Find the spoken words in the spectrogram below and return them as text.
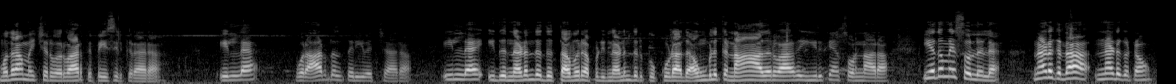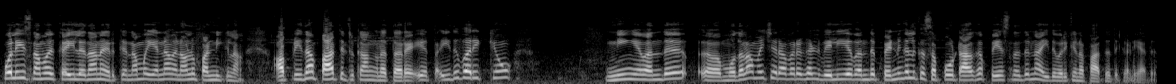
முதலமைச்சர் ஒரு வார்த்தை பேசியிருக்கிறாரா? இல்லை ஒரு ஆறுதல் தெரிய வச்சாரா? இல்ல இது நடந்தது தவறு அப்படி நடந்திருக்க கூடாது. அவங்களுக்கு நான் ஆதரவாக இருக்கேன் சொன்னாரா? எதுவுமே சொல்லல. நடக்குதா? நடக்கட்டும். போலீஸ் நம்ம கையில தானே இருக்கு. நம்ம என்ன வேணாலும் பண்ணிக்கலாம். அப்படிதான் பார்த்துட்டு இருக்காங்கன்னு தவிர எ- இது வரைக்கும் நீங்க வந்து முதலமைச்சர் அவர்கள் வெளியே வந்து பெண்களுக்கு சப்போர்ட்டாக பேசினது நான் இது வரைக்கும் நான் பார்த்தது கிடையாது.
